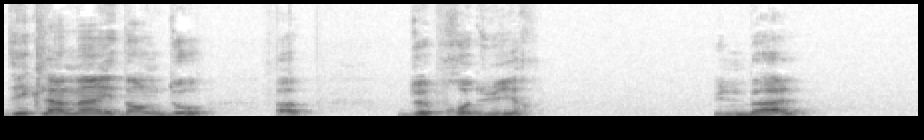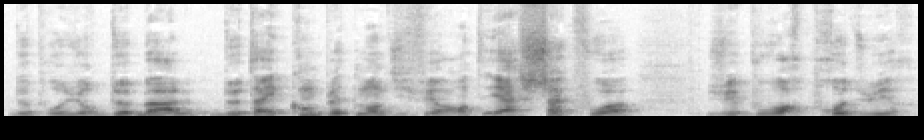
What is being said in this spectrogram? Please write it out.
dès que la main est dans le dos, hop, de produire une balle, de produire deux balles, de tailles complètement différentes. Et à chaque fois, je vais pouvoir produire,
